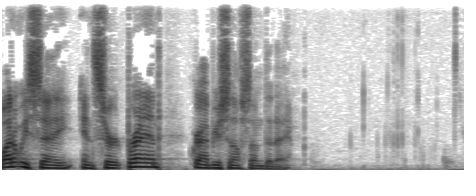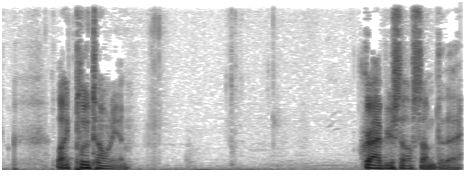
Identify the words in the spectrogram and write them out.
Why don't we say insert brand, grab yourself some today? Like plutonium. Grab yourself some today.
